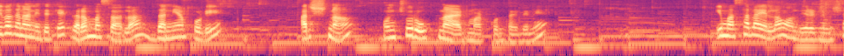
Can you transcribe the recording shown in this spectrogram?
ಇವಾಗ ನಾನು ಇದಕ್ಕೆ ಗರಂ ಮಸಾಲ, ಧನಿಯಾ ಪುಡಿ ಅರಿಶಿನ ಒಂಚೂರು ಉಪ್ಪನ್ನ ಆ್ಯಡ್ ಮಾಡ್ಕೊತಾ ಇದ್ದೀನಿ. ಈ ಮಸಾಲ ಎಲ್ಲ ಒಂದು ಎರಡು ನಿಮಿಷ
